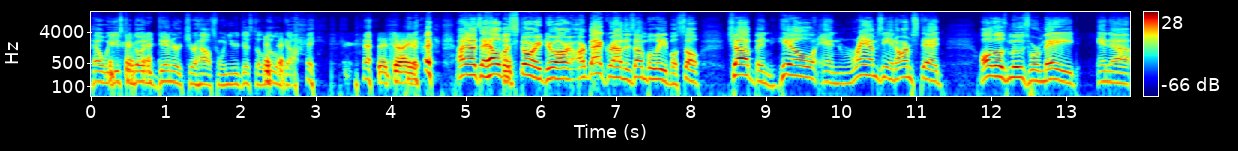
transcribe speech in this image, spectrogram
hell, we used to go to dinner at your house when you were just a little guy. That's right. I know it's a hell of a story, Drew. Our, our background is unbelievable. So, Chubb and Hill and Ramsey and Armstead, all those moves were made, and uh,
